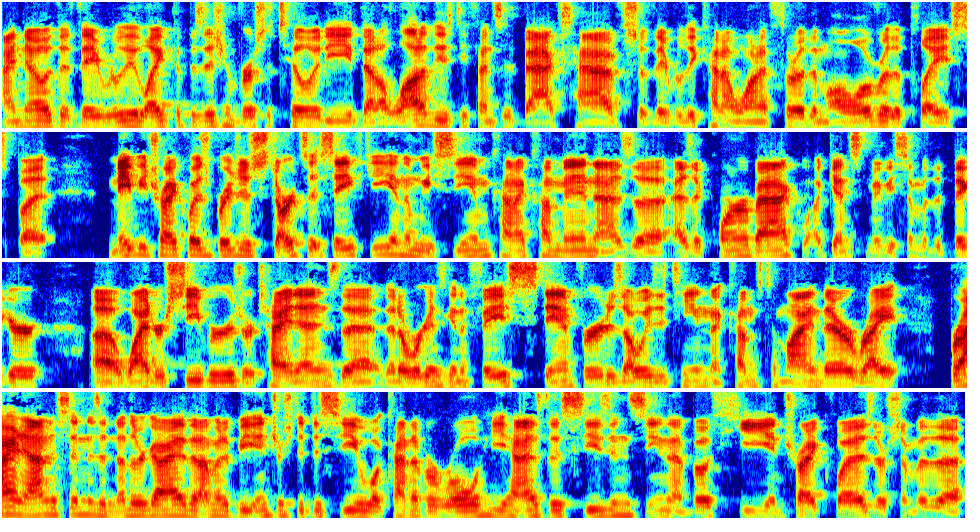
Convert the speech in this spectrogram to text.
I know that they really like the position versatility that a lot of these defensive backs have, so they really kind of want to throw them all over the place. But maybe Trikweze Bridges starts at safety, and then we see him kind of come in as a as a cornerback against maybe some of the bigger uh, wide receivers or tight ends that, that Oregon's going to face. Stanford is always a team that comes to mind there, right? Bryan Addison is another guy that I'm going to be interested to see what kind of a role he has this season, seeing that both he and Trikweze are some of the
